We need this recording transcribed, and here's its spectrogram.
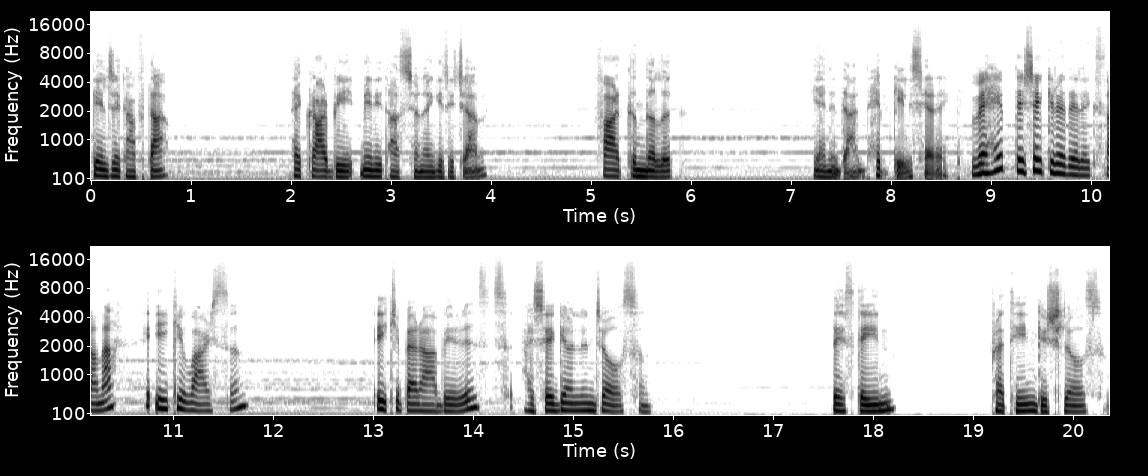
Gelecek hafta tekrar bir meditasyona gireceğim. Farkındalık yeniden hep gelişerek ve hep teşekkür ederek sana. İyi ki varsın. İyi ki beraberiz. Her şey gönlünce olsun. Desteğin, pratiğin güçlü olsun.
